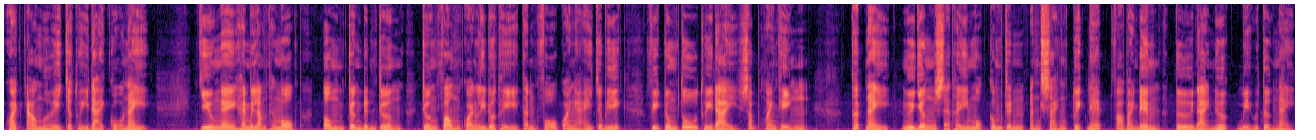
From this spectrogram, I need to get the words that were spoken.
khoác áo mới cho thủy đài cổ này. Chiều ngày 25 tháng 1, ông Trần Đình Trường, trưởng phòng quản lý đô thị thành phố Quảng Ngãi cho biết, việc trùng tu thủy đài sắp hoàn thiện. Tết này, người dân sẽ thấy một công trình ánh sáng tuyệt đẹp vào ban đêm từ đài nước biểu tượng này.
